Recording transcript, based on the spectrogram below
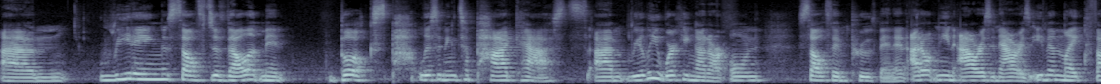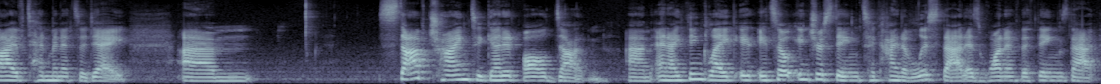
Um, reading self development books, po- listening to podcasts, um, really working on our own self improvement. And I don't mean hours and hours, even like five, ten minutes a day. Um, stop trying to get it all done. Um, and I think like it, it's so interesting to kind of list that as one of the things that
